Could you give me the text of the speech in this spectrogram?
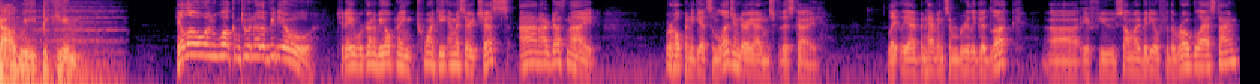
Shall we begin? Hello and welcome to another video. Today we're going to be opening 20 emissary chests on our Death Knight. We're hoping to get some legendary items for this guy. Lately I've been having some really good luck. Uh, if you saw my video for the Rogue last time,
